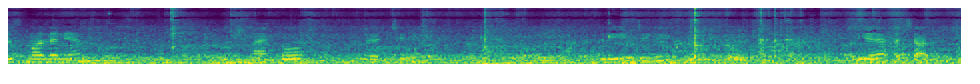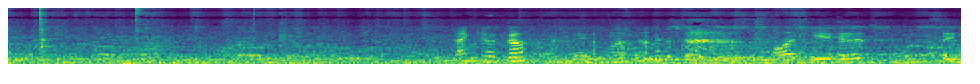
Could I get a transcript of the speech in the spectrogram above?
the small onion, mango, red chili, green chili और ये है अचार थैंक यू अक्का और ये है सेंट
